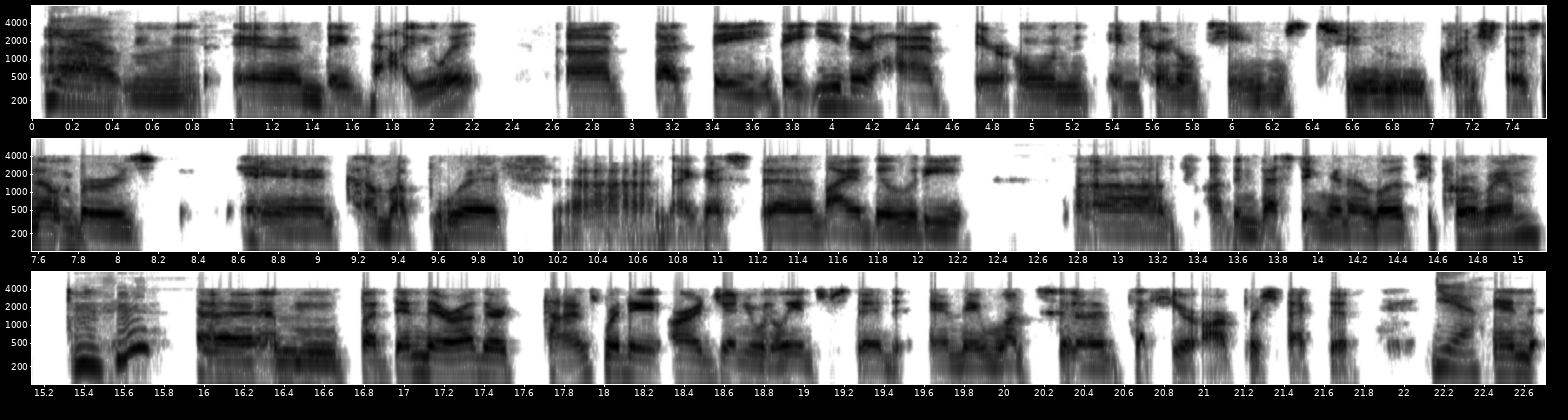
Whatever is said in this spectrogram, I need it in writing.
yeah. um, and they value it. Uh, but they they either have their own internal teams to crunch those numbers and come up with, uh, I guess, the viability of, of investing in a loyalty program. Mm-hmm. Um, but then there are other times where they are genuinely interested and they want to, to hear our perspective. Yeah. And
